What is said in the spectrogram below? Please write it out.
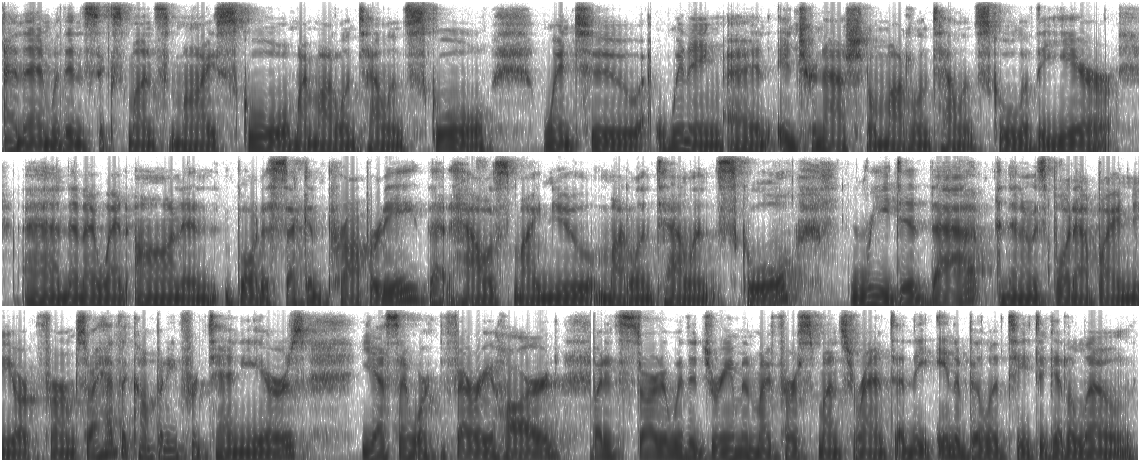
And then within six months, my school, my model and talent school, went to winning an international model and talent school of the year. And then I went on and bought a second property that housed my new model and talent school, redid that. And then I was bought out by a New York firm. So I had the company for 10 years. Yes, I worked very hard, but but it started with a dream in my first month's rent and the inability to get a loan.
